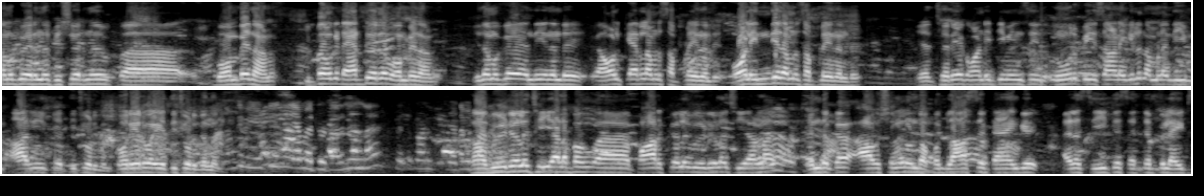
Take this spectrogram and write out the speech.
നമുക്ക് വരുന്നത് ഫിഷ് വരുന്നത് ബോംബെ നിന്നാണ് ഇപ്പൊ നമുക്ക് ഡയറക്റ്റ് വരുന്നത് ബോംബെ നിന്നാണ് ഇത് നമുക്ക് എന്ത് ചെയ്യുന്നുണ്ട് ഓൾ കേരള നമ്മൾ സപ്ലൈ ചെയ്യുന്നുണ്ട്. ഓൾ ഇന്ത്യ നമ്മൾ സപ്ലൈ ചെയ്യുന്നുണ്ട്. ചെറിയ ക്വാണ്ടിറ്റി മീൻസ് നൂറ് പീസ് ആണെങ്കിൽ നമ്മൾ എന്ത് ചെയ്യും? ആളുകൾക്ക് എത്തിച്ചു കൊടുക്കും. കൊറിയർ വഴി എത്തിച്ചു കൊടുക്കുന്നുണ്ട് ആ വീടുകൾ ചെയ്യാനുള്ള ഇപ്പൊ പാർക്കുകൾ വീടുകൾ ചെയ്യാനുള്ള എന്തൊക്കെ ആവശ്യങ്ങളുണ്ടോ? അപ്പൊ ഗ്ലാസ് ടാങ്ക് അതിലെ സീറ്റ് സെറ്റപ്പ് ലൈറ്റ്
